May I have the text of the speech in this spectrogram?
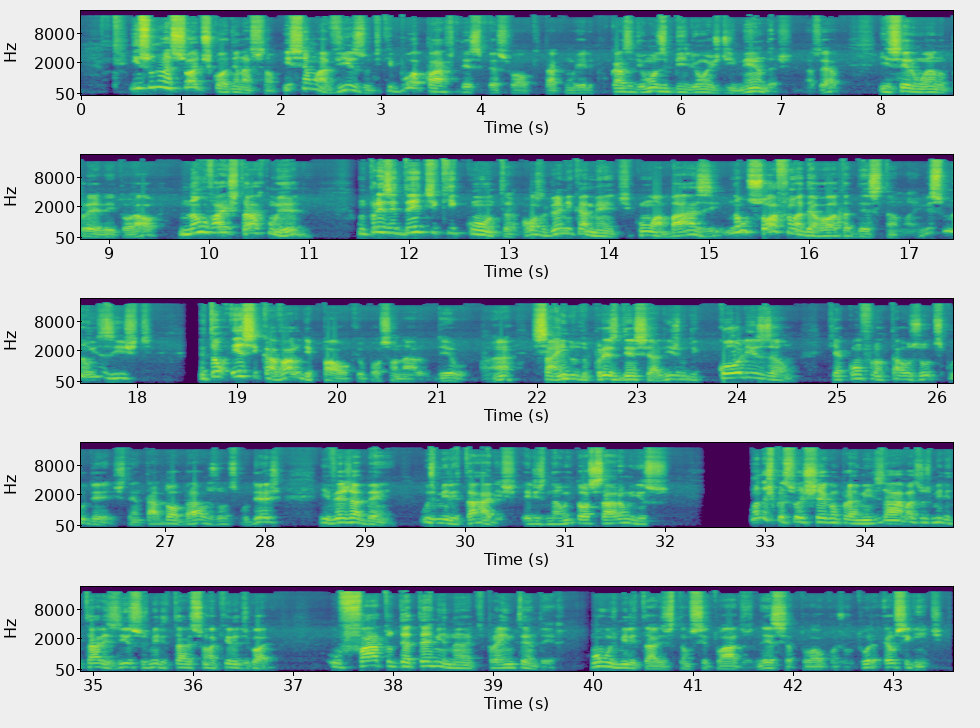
Isso não é só descoordenação, isso é um aviso de que boa parte desse pessoal que está com ele, por causa de 11 bilhões de emendas, tá certo? e ser um ano pré-eleitoral, não vai estar com ele. Um presidente que conta organicamente com a base não sofre uma derrota desse tamanho. Isso não existe. Então, esse cavalo de pau que o Bolsonaro deu, né, saindo do presidencialismo de colisão, que é confrontar os outros poderes, tentar dobrar os outros poderes, e veja bem, os militares, eles não endossaram isso. Quando as pessoas chegam para mim e dizem, ah, mas os militares isso, os militares são aquilo, eu digo, olha, o fato determinante para entender como os militares estão situados nessa atual conjuntura é o seguinte:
